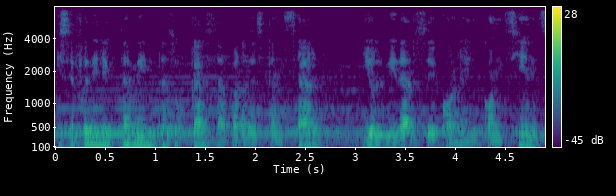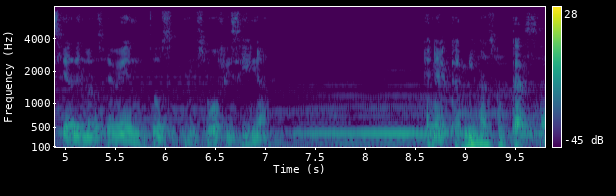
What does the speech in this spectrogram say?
y se fue directamente a su casa para descansar y olvidarse con la inconsciencia de los eventos en su oficina. En el camino a su casa,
